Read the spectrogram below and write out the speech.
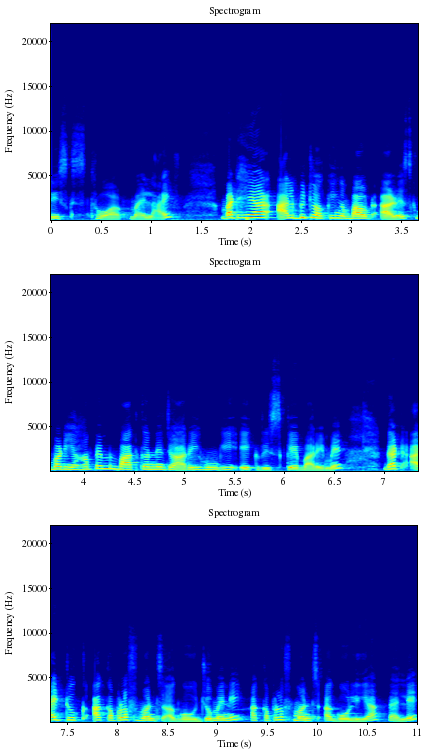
risks throughout my life. But here I be talking about a risk but यहाँ पे मैं बात करने जा रही हूँ एक रिस्क के बारे में that I took a couple of months ago जो मैंने a couple of months ago लिया पहले।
